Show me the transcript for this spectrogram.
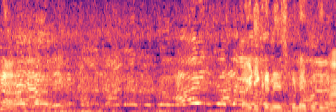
అయిపోతున్నా బయట ఇక్కడ తీసుకుంటే అయిపోతున్నా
